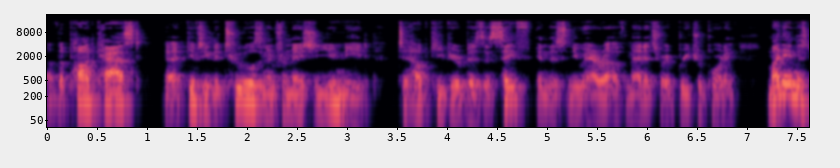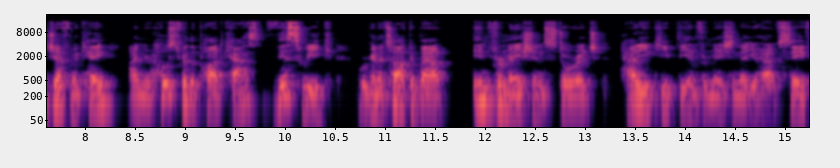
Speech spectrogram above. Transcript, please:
of the podcast that gives you the tools and information you need to help keep your business safe in this new era of mandatory breach reporting. My name is Jeff McKay. I'm your host for the podcast. This week, we're going to talk about information storage. How do you keep the information that you have safe?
